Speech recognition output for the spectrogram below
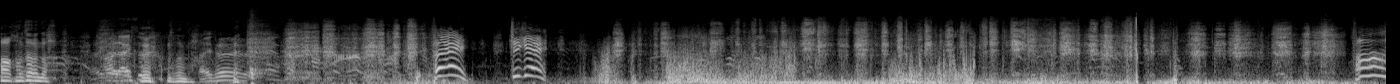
아 감사합니다. 아, 나이스. 네 감사합니다. 나이스. 헤이! 길게 아!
